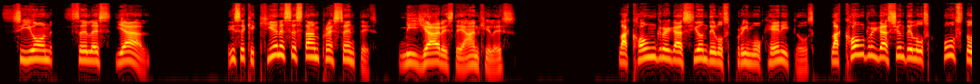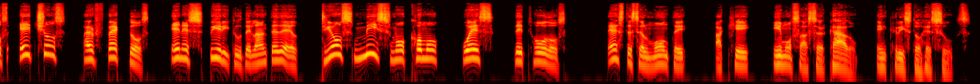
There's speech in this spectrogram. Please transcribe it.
Sión celestial, dice que quienes están presentes, millares de ángeles, la congregación de los primogénitos, la congregación de los justos hechos perfectos en espíritu delante de Él, Dios mismo como juez de todos. Este es el monte a que hemos acercado en Cristo Jesús.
